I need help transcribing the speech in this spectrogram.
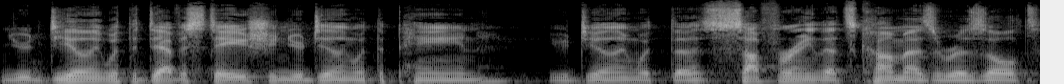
You're dealing with the devastation, you're dealing with the pain, you're dealing with the suffering that's come as a result.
